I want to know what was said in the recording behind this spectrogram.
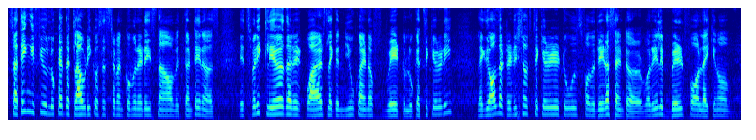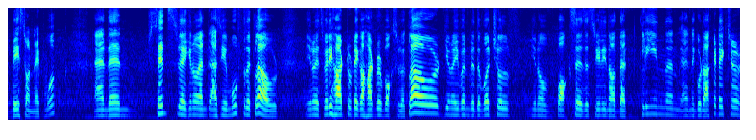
So I think if you look at the cloud ecosystem and Kubernetes now with containers, it's very clear that it requires like a new kind of way to look at security. Like all the traditional security tools for the data center were really built for like, you know, based on network. And then since, like, you know, and as we move to the cloud, you know, it's very hard to take a hardware box to the cloud, you know, even with the virtual, you know, boxes, it's really not that clean and, and a good architecture.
